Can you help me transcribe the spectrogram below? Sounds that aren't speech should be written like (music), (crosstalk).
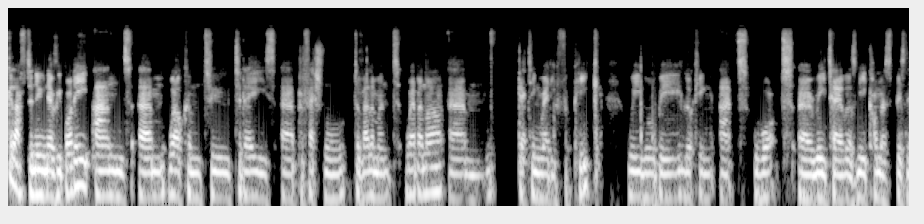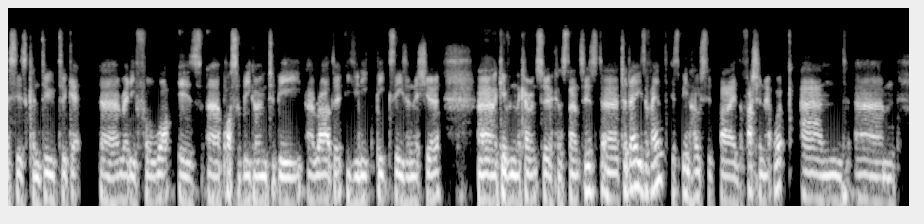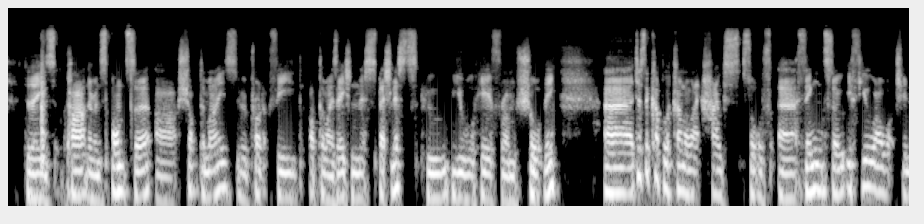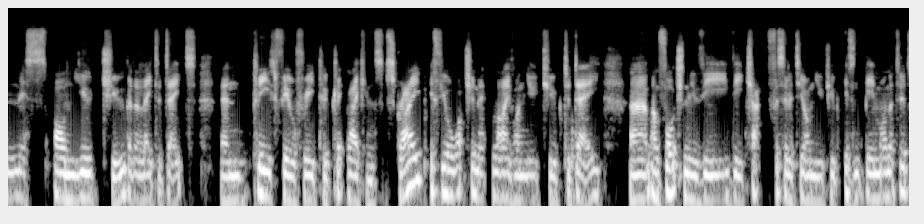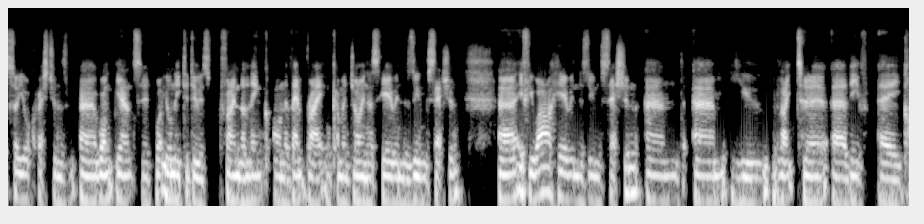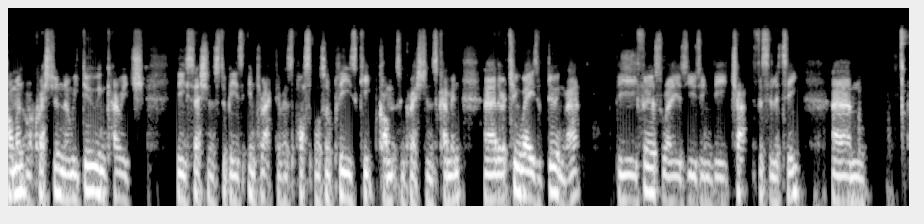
Good afternoon, everybody, and um, welcome to today's uh, professional development webinar, um, Getting Ready for Peak. We will be looking at what uh, retailers and e-commerce businesses can do to get uh, ready for what is uh, possibly going to be a rather unique peak season this year, uh, given the current circumstances. Uh, today's event is being hosted by the Fashion Network and um, Today's partner and sponsor are Shoptimised, who are product feed optimization specialists, who you will hear from shortly. Uh, just a couple of kind of like house sort of uh, things. So if you are watching this on YouTube at a later date, then please feel free to click like and subscribe. If you're watching it live on YouTube today, um, unfortunately, the, the chat facility on YouTube isn't being monitored, so your questions uh, won't be answered. What you'll need to do is find the link on Eventbrite and come and join us here in the Zoom session. Uh, if you are here in the Zoom session and um, you would like to uh, leave a comment or a question, then we do encourage these sessions to be as interactive as possible. So please keep comments and questions coming. Uh, there are two ways of doing that. The first way is using the chat facility. Um,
